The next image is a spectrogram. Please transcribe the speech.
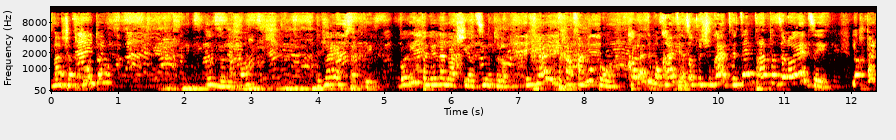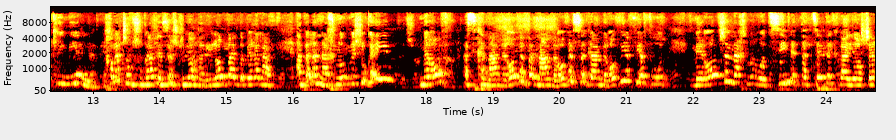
מה, שפטו אותו? זה נכון? עוד לא היה פסק דין. בוא נתפלל עליו שיוציא אותו. בכלל התחרפנו פה, כל הדמוקרטיה הזאת משוגעת, וזה טראמפ הזה רואה את זה. לא אכפת לי מי הוא. יכול להיות שהוא משוגע ויעשה שטויות, אני לא באה לדבר עליו. אבל אנחנו משוגעים. מרוב השכלה, מרוב הבנה, מרוב השגה, מרוב יפייפות, מרוב שאנחנו רוצים את הצדק והיושר,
